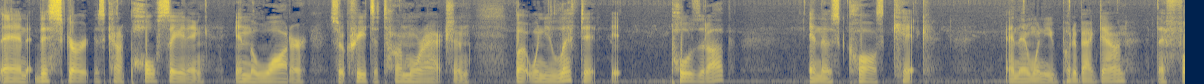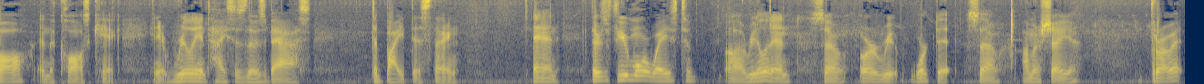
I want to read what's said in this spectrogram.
And this skirt is kind of pulsating in the water, so it creates a ton more action. But when you lift it, it pulls it up, and those claws kick. And then when you put it back down, they fall and the claws kick. And it really entices those bass to bite this thing. And there's a few more ways to uh, reel it in, so or re worked it. So I'm gonna show you. Throw it,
